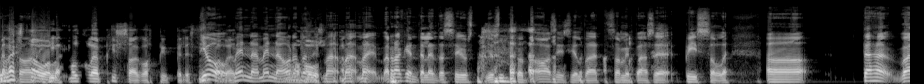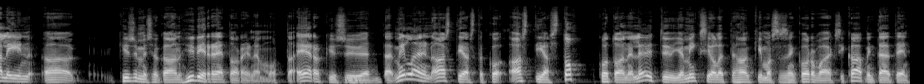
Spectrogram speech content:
Mennäänkö tauolle? Mulla tulee pissaa kohta pippelistä. Niin Joo, paljon, mennään, mennään. Odotan nyt. Mä, mä, mä, rakentelen tässä just, just tuota aasinsilta, että Sami pääsee pissalle. Uh, tähän väliin uh, kysymys, joka on hyvin retorinen, mutta Eero kysyy, mm-hmm. että millainen astiasto, astiasto kotoa löytyy ja miksi olette hankkimassa sen korvaajaksi kaapin täyteen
